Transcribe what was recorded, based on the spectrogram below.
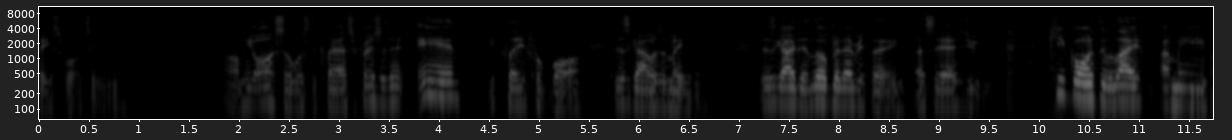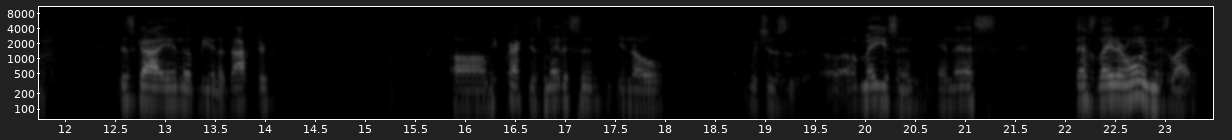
baseball team. Um, he also was the class president and he played football. This guy was amazing. This guy did a little bit of everything. I said, as you keep going through life, I mean, this guy ended up being a doctor. Um, he practiced medicine, you know, which is uh, amazing, and that's that's later on in his life.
